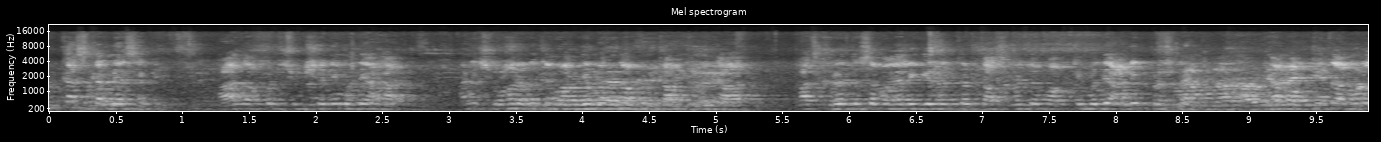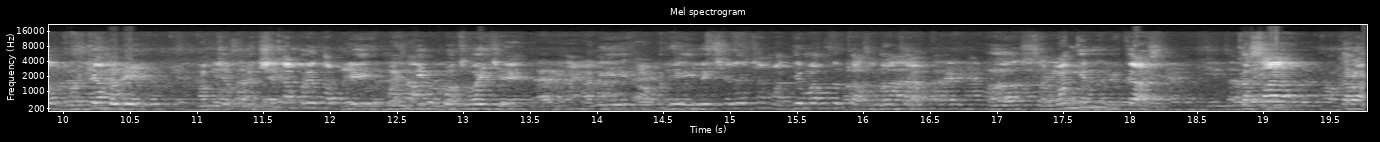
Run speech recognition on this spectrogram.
विकास करण्यासाठी आज आपण शिवसेनेमध्ये आहात आणि शिवसेनेच्या माध्यमातून आपण काम करत आहात. आज खरं तसं बघायला गेलं तर तासगावच्या बाबतीमध्ये अनेक प्रश्न आहेत. त्या बाबतीत आम्हाला थोडक्यामध्ये आमच्या प्रेक्षकापर्यंत आपली माहिती पोहोचवायची आहे. आणि आपण हे इलेक्शनच्या माध्यमातून तासगावचा सर्वांगीण विकास कसा करा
